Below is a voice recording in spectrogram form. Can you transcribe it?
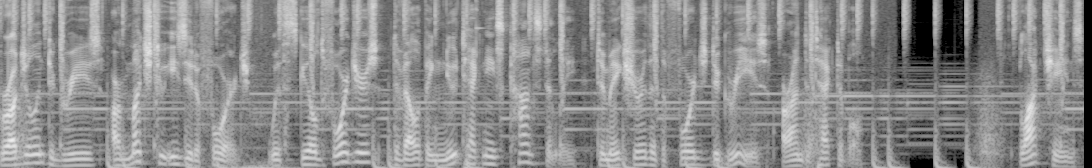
Fraudulent degrees are much too easy to forge, with skilled forgers developing new techniques constantly to make sure that the forged degrees are undetectable. Blockchains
